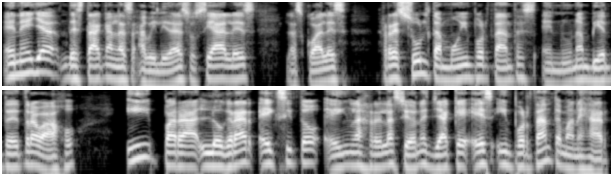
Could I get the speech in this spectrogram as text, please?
En ella destacan las habilidades sociales, las cuales resultan muy importantes en un ambiente de trabajo y para lograr éxito en las relaciones, ya que es importante manejar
